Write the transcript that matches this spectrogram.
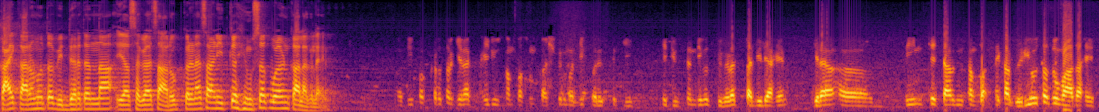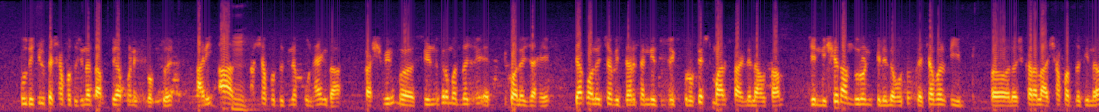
काय कारण होतं विद्यार्थ्यांना या सगळ्याचा आरोप करण्याचा आणि इतकं हिंसक वळण का लागलंय? दीपक खरं तर गेल्या काही दिवसांपासून काश्मीरमधली परिस्थिती ही दिवसेंदिवस बिघडत चाललेली आहे. गेल्या तीन ते चार दिवसांपासून एका व्हिडिओचा जो वाद आहे तो देखील कशा पद्धतीनं तापतोय आपण इथे बघतोय. आणि आज. अशा पद्धतीनं पुन्हा एकदा काश्मीर श्रीनगर मधलं जे एस कॉलेज आहे त्या कॉलेजच्या विद्यार्थ्यांनी जो एक प्रोटेस्ट मार्च काढलेला होता जे निषेध आंदोलन केलेलं होतं. त्याच्यावरती लष्कराला अशा पद्धतीनं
